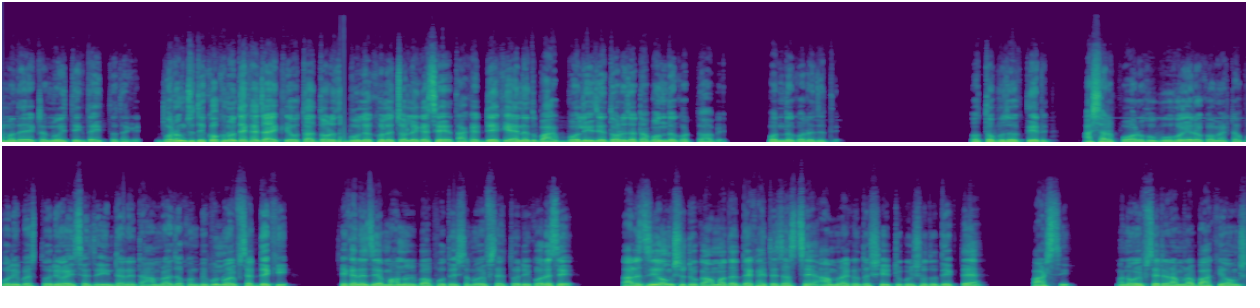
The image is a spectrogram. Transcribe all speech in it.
আমাদের একটা নৈতিক দায়িত্ব থাকে। বরং যদি কখনো দেখা যায় কেউ তার দরজা ভুলে খুলে চলে গেছে, তাকে ডেকে এনে বাঘ বলি যে দরজাটা বন্ধ করতে হবে, বন্ধ করে যেতে তথ্য প্রযুক্তির আসার পর হুবহু এরকম একটা পরিবেশ তৈরি হয়েছে যে ইন্টারনেটে আমরা যখন বিভিন্ন ওয়েবসাইট দেখি, সেখানে যে মানুষ বা প্রতিষ্ঠান ওয়েবসাইট তৈরি করেছে, তার যে অংশটুকু আমাদের দেখাইতে চাচ্ছে, আমরা কিন্তু সেইটুকুই শুধু দেখতে পারছি। মানে ওয়েবসাইটের আমরা বাকি অংশ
